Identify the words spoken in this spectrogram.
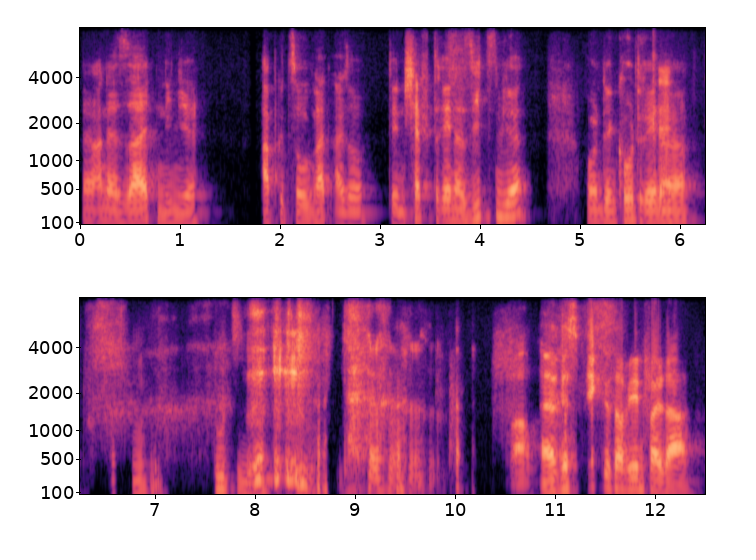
äh, an der Seitenlinie abgezogen hat. Also den Cheftrainer sieht's mir und den Co-Trainer okay. duzen wir. wow. Äh, Respekt ist auf jeden Fall da.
